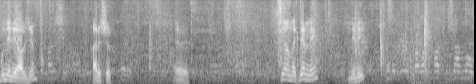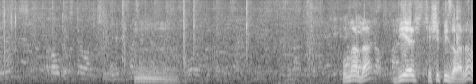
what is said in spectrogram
Bu neli abicim? Karışık. Karışık. Evet. Şu yandakiler ne? Neli? Kabak patlıcanlı oluyor. Tavuk eti de var içinde. Bunlar da diğer çeşit pizzalar değil mi?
